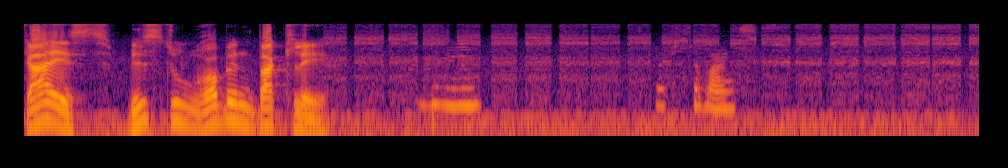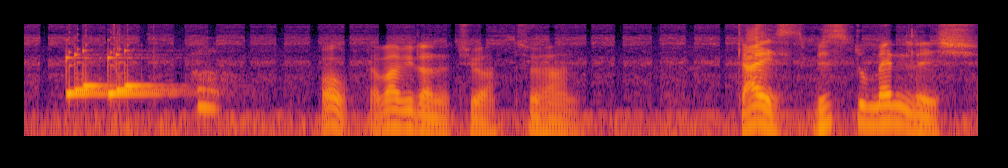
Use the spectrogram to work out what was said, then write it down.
Geist, bist du Robin Buckley? Nee. Ich hab Angst. Oh, da war wieder eine Tür zu hören. Geist, bist du männlich?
